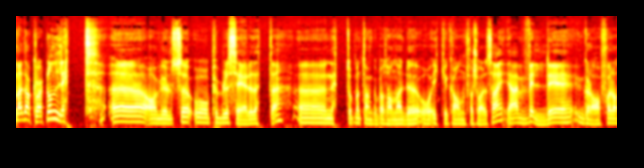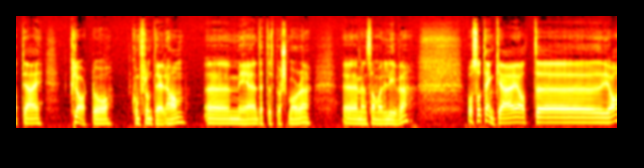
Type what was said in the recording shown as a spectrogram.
Nei, det har ikke vært noen lett eh, avgjørelse å publisere dette. eh, nettopp med tanke på at han er død og ikke kan forsvare seg. Jeg er veldig glad for at jeg klarte å konfrontere ham eh, med dette spørsmålet eh, mens han var i live. Og så tenker jeg at eh, ja,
